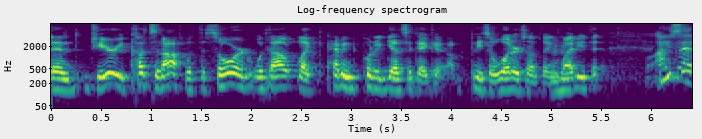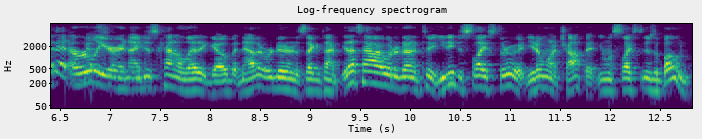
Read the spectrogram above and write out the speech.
and Jerry cuts it off with the sword without like having to put it against like a, a piece of wood or something. Why do you think? You said that earlier, and I just kind of let it go. But now that we're doing it a second time, that's how I would have done it too. You need to slice through it. You don't want to chop it. You want to slice. There's a bone.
